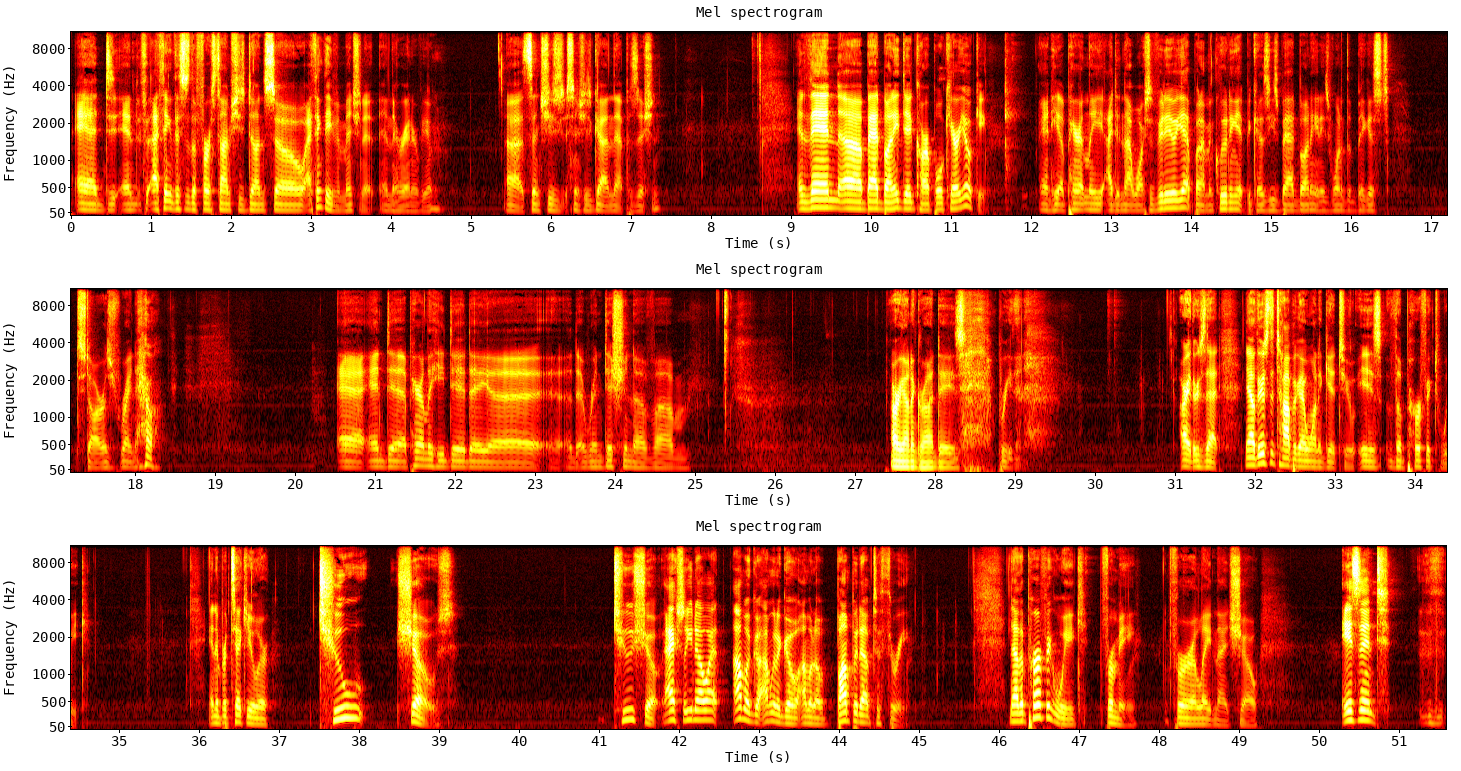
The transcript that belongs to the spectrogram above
and and I think this is the first time she's done so. I think they even mentioned it in her interview, uh, since she's since she's gotten that position. And then uh, Bad Bunny did carpool karaoke, and he apparently I did not watch the video yet, but I'm including it because he's Bad Bunny and he's one of the biggest stars right now uh, and uh, apparently he did a, uh, a rendition of um, Ariana Grande's "Breathing." All right, there's that. Now, there's the topic I want to get to: is the perfect week, and in particular, two shows. Two show. Actually, you know what? I'm gonna go. I'm gonna go. I'm gonna bump it up to three. Now, the perfect week for me for a late night show isn't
